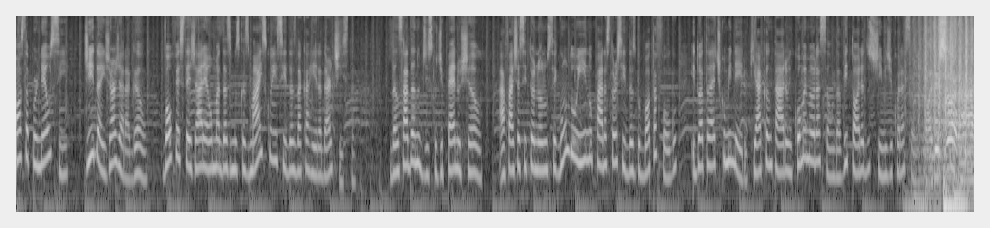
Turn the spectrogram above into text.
Composta por Neuci, Dida e Jorge Aragão, Vou Festejar é uma das músicas mais conhecidas da carreira da artista. Dançada no disco De Pé no Chão, a faixa se tornou um segundo hino para as torcidas do Botafogo e do Atlético Mineiro, que a cantaram em comemoração da vitória dos times de coração. Pode chorar,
